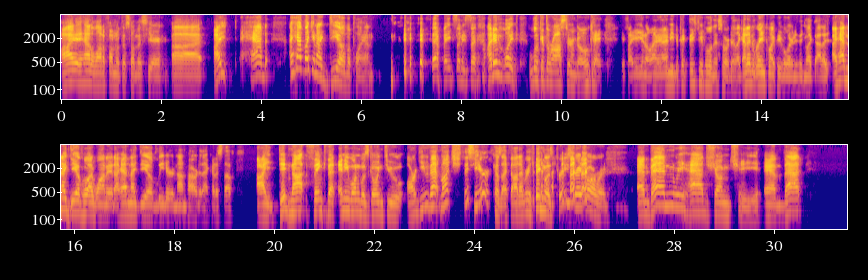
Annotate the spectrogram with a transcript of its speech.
I had a lot of fun with this one this year. Uh, I had I had like an idea of a plan. if that makes any sense. I didn't like look at the roster and go, okay, if I, you know, I, I need to pick these people in this order. Like I didn't rank my people or anything like that. I, I had an idea of who I wanted. I had an idea of leader, and non-power and that kind of stuff. I did not think that anyone was going to argue that much this year because I thought everything was pretty straightforward. And then we had Shang-Chi, and that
